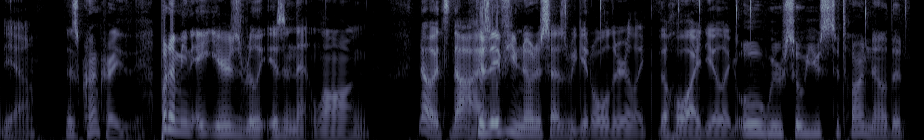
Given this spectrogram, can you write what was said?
Yeah, It's kind of crazy. but I mean, eight years really isn't that long. No, it's not. Because if you notice, as we get older, like the whole idea, like, oh, we're so used to time now that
